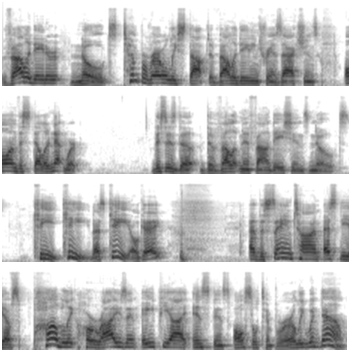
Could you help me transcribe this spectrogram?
validator nodes temporarily stopped validating transactions on the Stellar network. This is the Development Foundation's nodes. Key, key, that's key, okay? At the same time, SDF's public Horizon API instance also temporarily went down.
